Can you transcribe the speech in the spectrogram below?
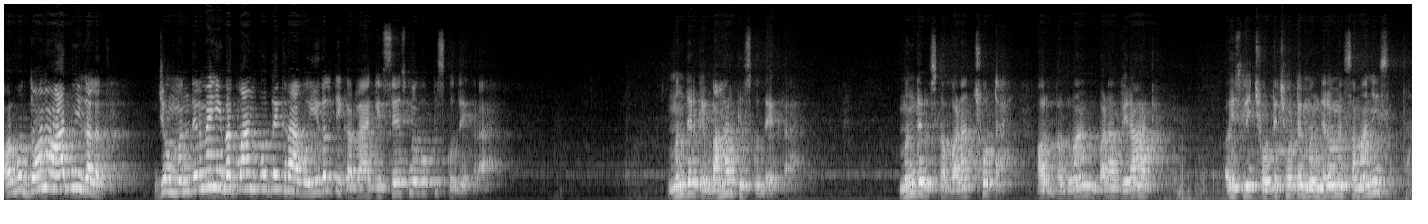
और वो दोनों आदमी गलत है। जो मंदिर में ही भगवान को देख रहा है, वो ये गलती कर रहा है कि शेष में वो किसको देख रहा है? मंदिर के बाहर किसको देख रहा है? मंदिर उसका बड़ा छोटा है और भगवान बड़ा विराट है। और इसलिए छोटे छोटे मंदिरों में समा नहीं सकता।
